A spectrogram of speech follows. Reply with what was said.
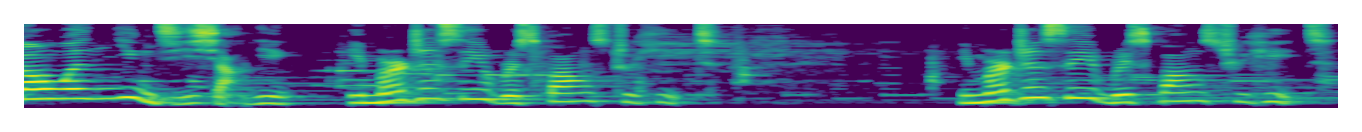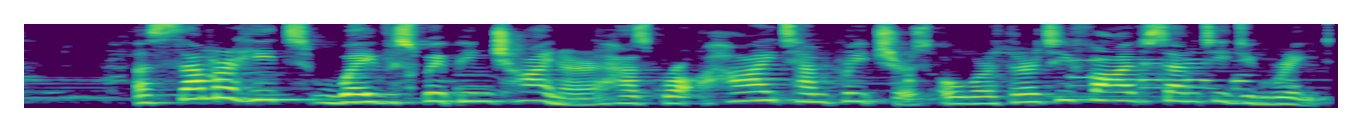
高温应急响应 Emergency response to heat. Emergency response to heat. A summer heat wave sweeping China has brought high temperatures over 35 centigrade,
